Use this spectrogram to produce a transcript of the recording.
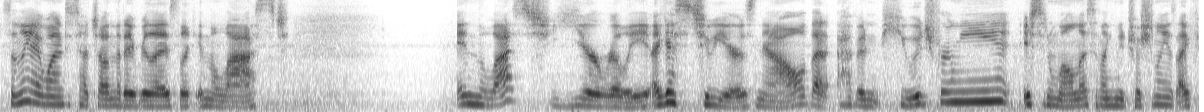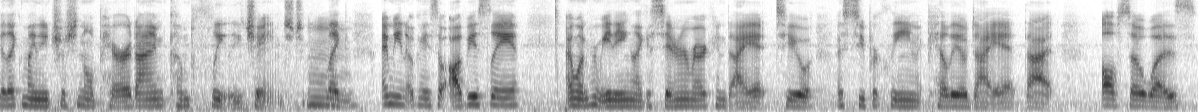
something I wanted to touch on that I realized like in the last in the last year really, I guess 2 years now that have been huge for me just in wellness and like nutritionally is I feel like my nutritional paradigm completely changed. Mm. Like I mean, okay, so obviously I went from eating like a standard American diet to a super clean paleo diet that also was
